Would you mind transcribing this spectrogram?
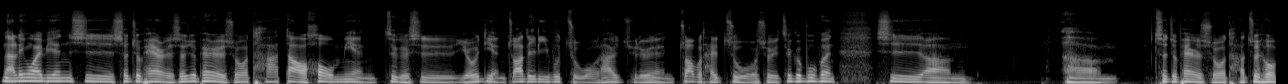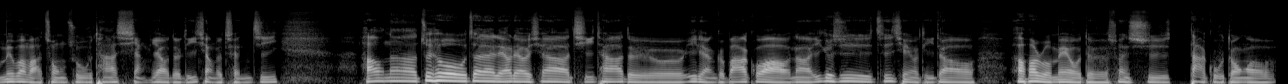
那另外一边是 Sergio Perez，Sergio Perez 说他到后面这个是有点抓地力不足哦，他觉得有点抓不太住哦，所以这个部分是嗯嗯。车的配说他最后没有办法冲出他想要的理想的成绩。好，那最后再来聊聊一下其他的一两个八卦。那一个是之前有提到 Alfa Romeo 的算是大股东哦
